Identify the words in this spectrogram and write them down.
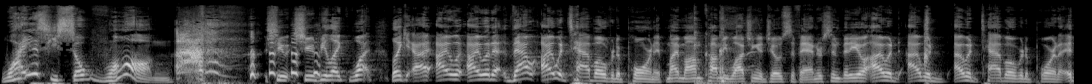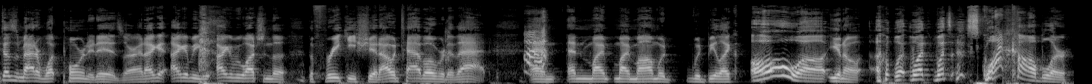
"Why is he so wrong?" she she would be like, "What?" Like I, I would I would that I would tab over to porn if my mom caught me watching a Joseph Anderson video. I would I would I would tab over to porn. It doesn't matter what porn it is. All right, I I could be I could be watching the the freaky shit. I would tab over to that. And and my, my mom would, would be like, oh, uh, you know, what what what's squat cobbler,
